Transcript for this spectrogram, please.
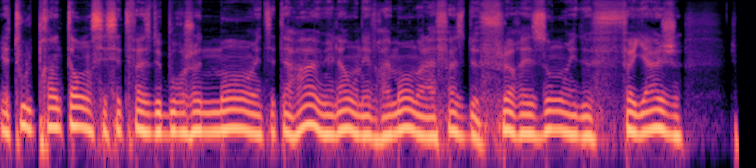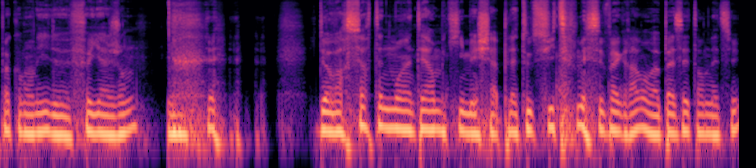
il y a tout le printemps, c'est cette phase de bourgeonnement, etc. Mais là, on est vraiment dans la phase de floraison et de feuillage. Je sais pas comment on dit, de feuillageon. Il doit y avoir certainement un terme qui m'échappe là tout de suite, mais c'est pas grave, on va pas s'étendre là-dessus.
